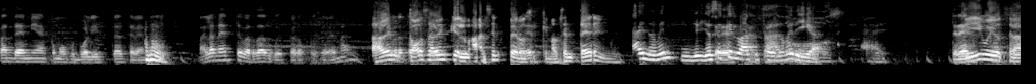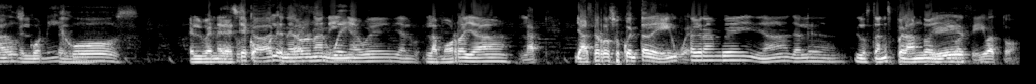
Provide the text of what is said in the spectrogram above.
pandemia como futbolista se ve mal. Malamente, ¿verdad, güey? Pero pues se ve mal. Saben, todos saben que lo hacen, pero que no se enteren, güey. Ay, no me, yo, sé que lo hacen, pero no me digas. Tres sí, güey, o el, con hijos. El, Benedetti acaba de tener una niña, güey. La morra ya. Ya cerró su cuenta de Instagram, güey. Ya, ya le lo están esperando ahí. Sí, sí, vato.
